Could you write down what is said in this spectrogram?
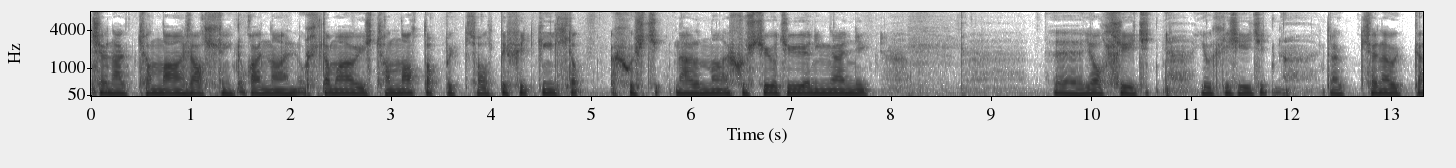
шанак чорнаарисаарлин оқааннаан ултамаавис чорнаартарпик соорл пиффит кингиллер аггусти наалернера аггуссигутигианингаанник э йорсиитит юуллисиитит таак санавикка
